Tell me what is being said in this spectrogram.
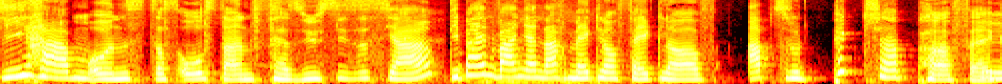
Die haben uns das Ostern versüßt dieses Jahr. Die beiden waren ja nach Make Love, Fake Love absolut picture perfect.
